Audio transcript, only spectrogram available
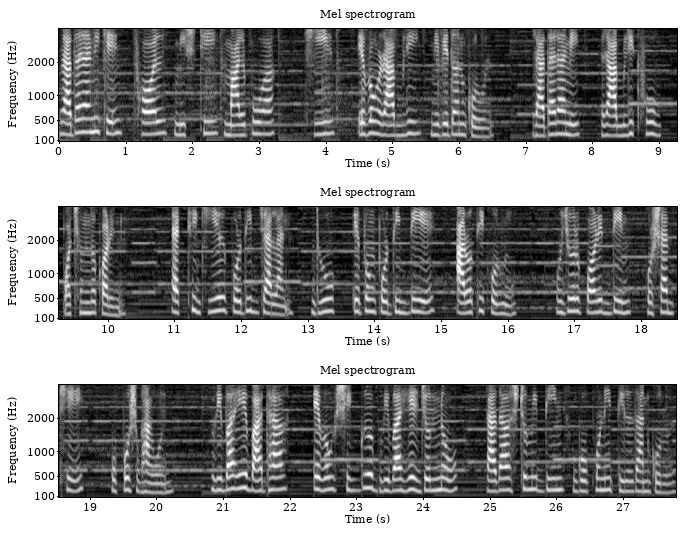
রাধারানীকে ফল, মিষ্টি, মালপোয়া, ক্ষীর এবং রাবড়ি নিবেদন করুন। রাধারানী রাবড়ি খুব পছন্দ করেন। একটি ঘিয়ের প্রদীপ জ্বালান, ধূপ এবং প্রদীপ দিয়ে আরতি করুন। পুজোর পরের দিন প্রসাদ খেয়ে উপোস ভাঙুন। বিবাহে বাধা এবং শীঘ্র বিবাহের জন্য রাধা অষ্টমীর দিন গোপনে তিল দান করুন।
